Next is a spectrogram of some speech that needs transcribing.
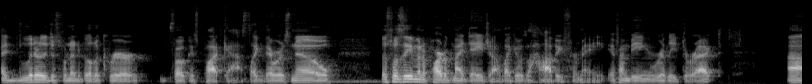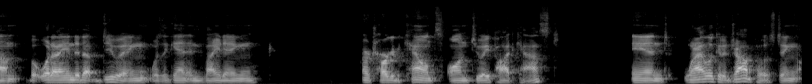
i literally just wanted to build a career focused podcast. Like there was no this wasn't even a part of my day job. Like it was a hobby for me, if I'm being really direct. Um, but what I ended up doing was again inviting our target accounts onto a podcast. And when I look at a job posting,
